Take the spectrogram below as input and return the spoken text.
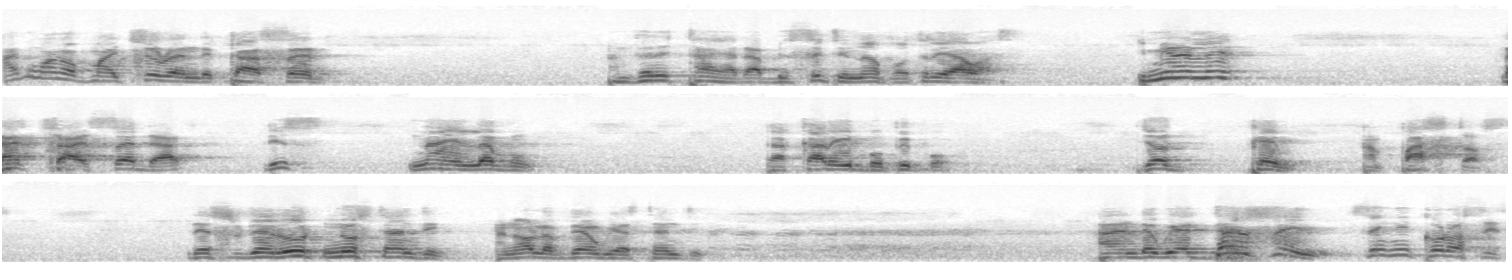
and one of my children in the car said, I'm very tired. I've been sitting now for three hours. Immediately, that child said that this 9 11 that carry Igbo people just came and passed us. They, they wrote no standing, and all of them were standing. And they were dancing, singing choruses.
